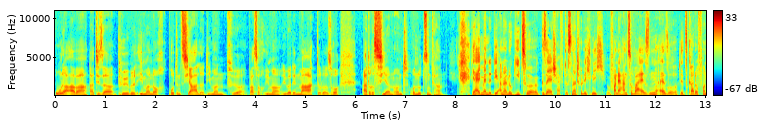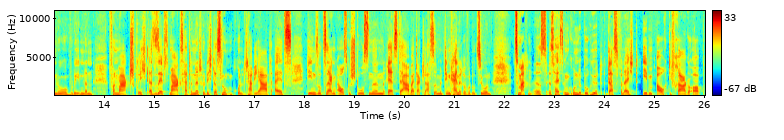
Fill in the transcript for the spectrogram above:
Oder aber hat dieser Pöbel immer noch Potenziale, die man für was auch immer über den Markt oder so adressieren und, und nutzen kann? Ja, ich meine, die Analogie zur Gesellschaft ist natürlich nicht von der Hand zu weisen. Also jetzt gerade von du, wo du eben dann von Markt sprichst. Also selbst Marx hatte natürlich das Lumpenproletariat als den sozusagen ausgestoßenen Rest der Arbeiterklasse, mit dem keine Revolution zu machen ist. Das heißt, im Grunde berührt das vielleicht eben auch die Frage, ob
